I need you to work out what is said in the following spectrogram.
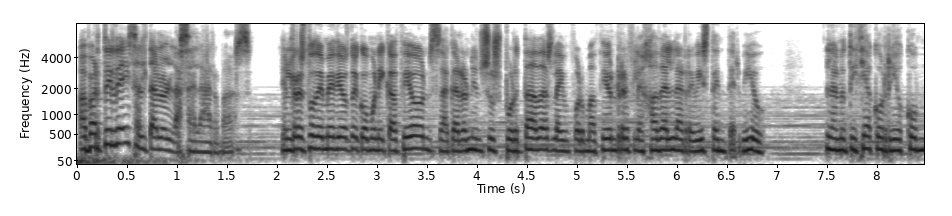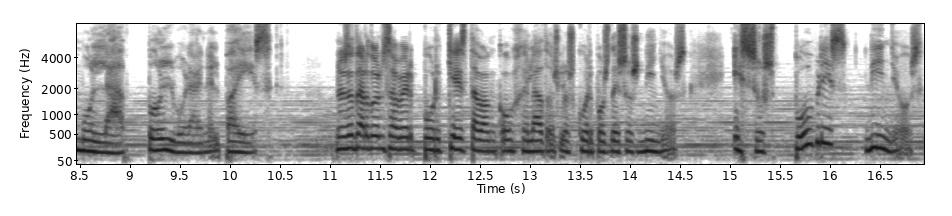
A partir de ahí saltaron las alarmas. El resto de medios de comunicación sacaron en sus portadas la información reflejada en la revista Interview. La noticia corrió como la pólvora en el país. No se tardó en saber por qué estaban congelados los cuerpos de esos niños. Esos pobres niños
